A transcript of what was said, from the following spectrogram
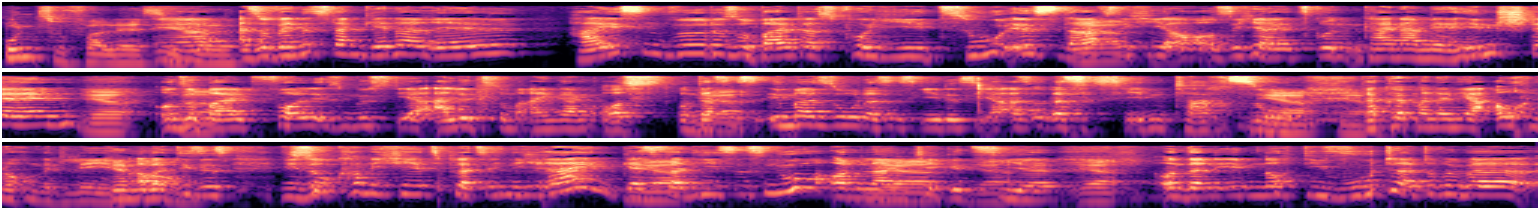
Unzuverlässige. Ja, also wenn es dann generell heißen würde, sobald das Foyer zu ist, darf ja. sich hier auch aus Sicherheitsgründen keiner mehr hinstellen. Ja. Und sobald ja. voll ist, müsst ihr alle zum Eingang Ost. Und das ist immer so, das ist jedes Jahr, also das ist jeden Tag so. Da könnte man dann ja auch noch mit leben. Genau. Aber dieses, wieso komme ich hier jetzt plötzlich nicht rein? Gestern hieß es nur Online-Tickets hier. Und dann eben noch die Wut darüber,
